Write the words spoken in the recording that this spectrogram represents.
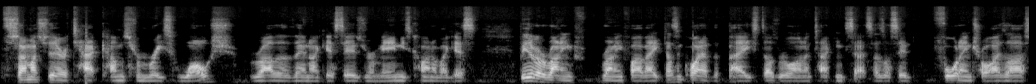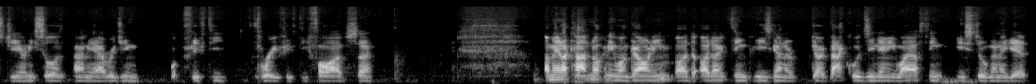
So much of their attack comes from Reece Walsh rather than, I guess, Ezra Mam. He's kind of, I guess, a bit of a running running five eight. Doesn't quite have the base. Does rely on attacking stats. As I said, 14 tries last year, and he's still only averaging what 53, 55. So I mean, I can't knock anyone going him. I, I don't think he's going to go backwards in any way. I think he's still going to get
